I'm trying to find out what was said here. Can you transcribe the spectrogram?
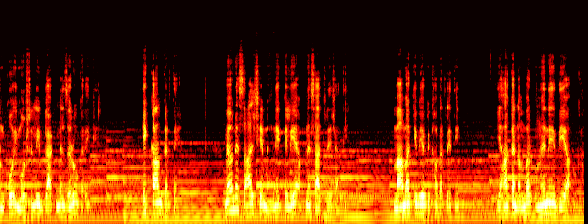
उनको इमोशनली ब्लैकमेल ज़रूर करेंगे। एक काम करते हैं। मैं उन्हें साल छह महीने के लिए अपने साथ ले जाती हूँ। मामा की भी अभी खबर लेती हूँ। यहाँ का नंबर उन्होंने दिया होगा।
